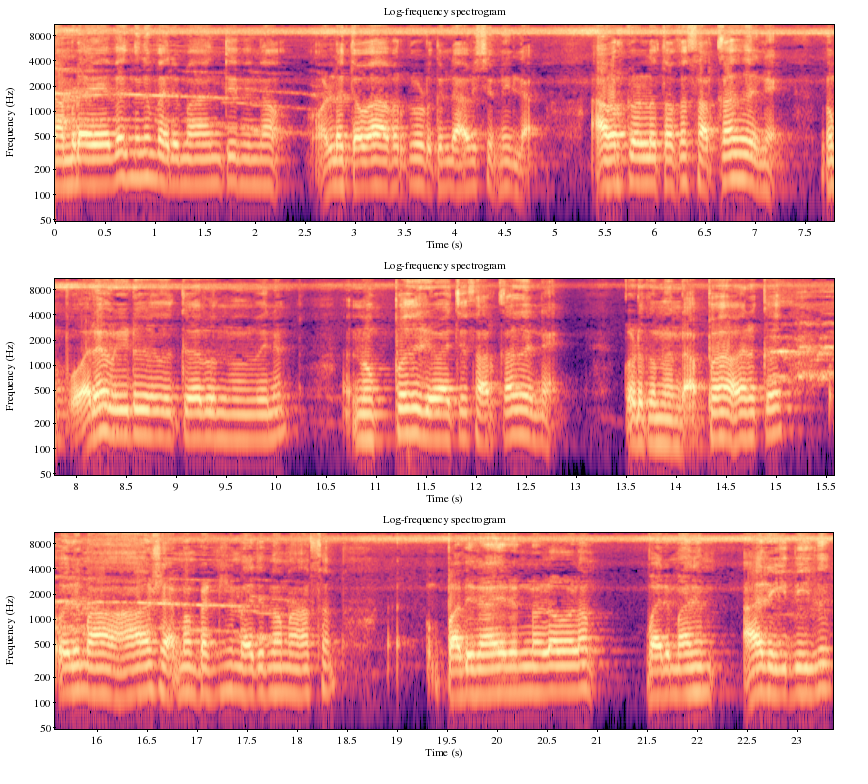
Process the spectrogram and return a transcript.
നമ്മുടെ ഏതെങ്കിലും വരുമാനത്തിൽ നിന്നോ ഉള്ള തുക അവർക്ക് കൊടുക്കേണ്ട ആവശ്യമില്ല. അവർക്കുള്ള തുക സർക്കാർ തന്നെ ഓരോ വീട് കയറുന്നതിനും മുപ്പത് രൂപ വെച്ച് സർക്കാർ തന്നെ കൊടുക്കുന്നുണ്ട്. അപ്പോൾ അവർക്ക് ഒരു മാ ക്ഷേമ പെൻഷൻ വരുന്ന മാസം പതിനായിരങ്ങളോളം വരുമാനം ആ രീതിയിൽ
